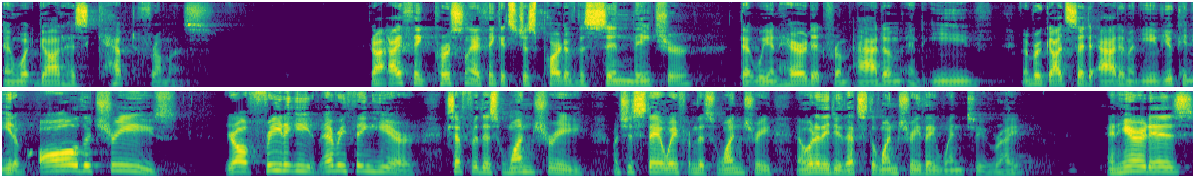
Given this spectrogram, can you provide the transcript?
and what God has kept from us. Now, I think personally, I think it's just part of the sin nature that we inherited from Adam and Eve Remember, God said to Adam and Eve, You can eat of all the trees. You're all free to eat of everything here, except for this one tree. Why don't you stay away from this one tree? And what do they do? That's the one tree they went to, right? And here it is.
